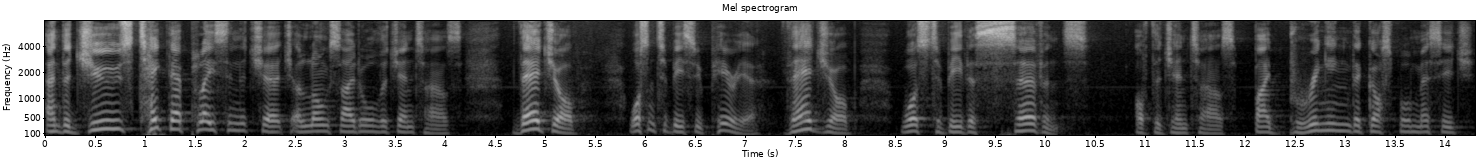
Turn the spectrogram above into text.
And the Jews take their place in the church alongside all the Gentiles. Their job wasn't to be superior, their job was to be the servants of the Gentiles by bringing the gospel message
